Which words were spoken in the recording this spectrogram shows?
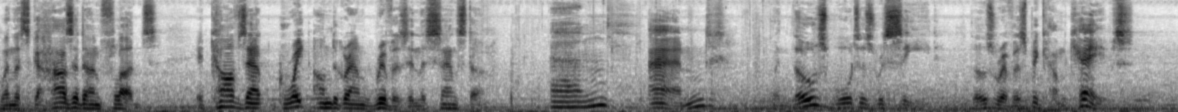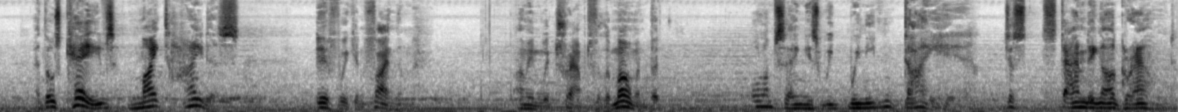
when the Skahazadan floods, it carves out great underground rivers in the sandstone. And And When those waters recede, those rivers become caves. And those caves might hide us. If we can find them. I mean, we're trapped for the moment, but all I'm saying is we, we needn't die here. Just standing our ground.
